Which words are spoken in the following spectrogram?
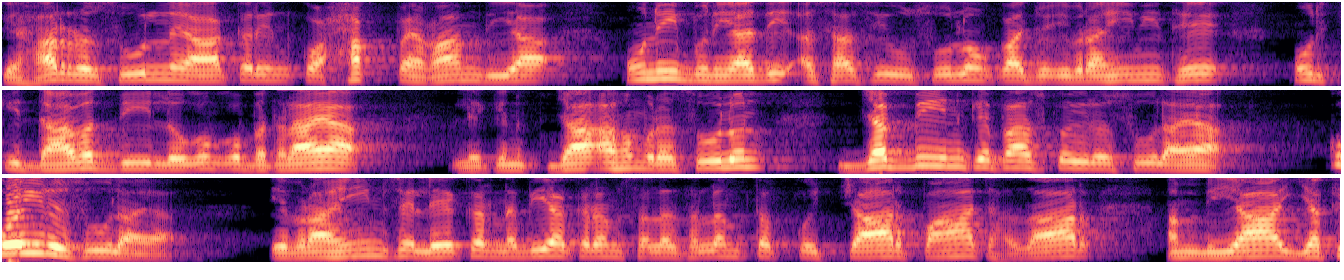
کہ ہر رسول نے آ کر ان کو حق پیغام دیا انہیں بنیادی اثاثی اصولوں کا جو ابراہیمی تھے، ان کی دعوت دی، لوگوں کو بتلایا۔ لیکن جا اہم رسول جب بھی ان کے پاس کوئی رسول آیا، کوئی رسول آیا، ابراہیم سے لے کر نبی کرم صلی اللہ علیہ وسلم تک کوئی چار پانچ ہزار امبیا یک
